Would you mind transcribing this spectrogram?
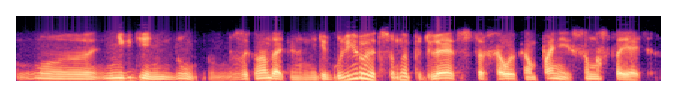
э, нигде ну, законодательно не регулируется, он определяется страховой компанией самостоятельно.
